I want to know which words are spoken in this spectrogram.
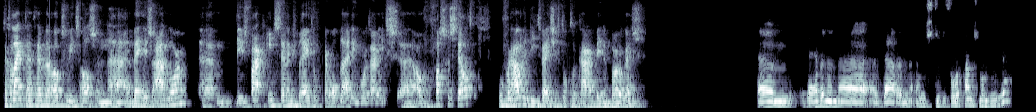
Tegelijkertijd hebben we ook zoiets als een, eh, een BSA-norm. Ehm, die is vaak instellingsbreed of per opleiding wordt daar iets eh, over vastgesteld. Hoe verhouden die twee zich tot elkaar binnen Progress? Ehm, we hebben een, eh, daar een, een studievoortgangsmodule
